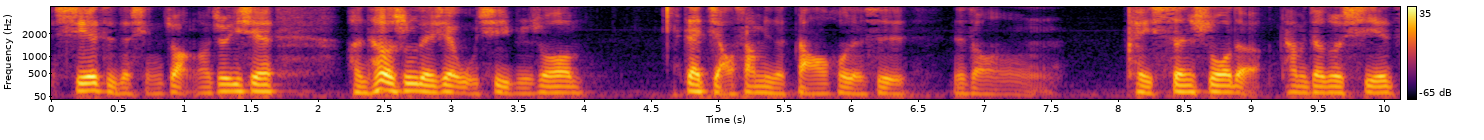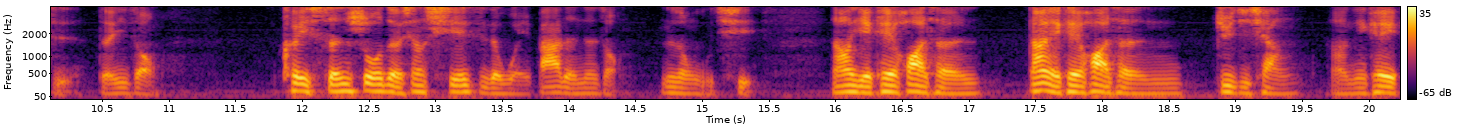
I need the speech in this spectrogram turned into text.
蝎子的形状啊，就一些。很特殊的一些武器，比如说在脚上面的刀，或者是那种可以伸缩的，他们叫做蝎子的一种可以伸缩的，像蝎子的尾巴的那种那种武器。然后也可以化成，当然也可以化成狙击枪啊，你可以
